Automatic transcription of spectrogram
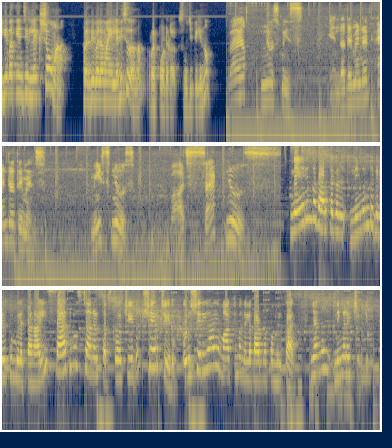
ഇരുപത്തിയഞ്ച് ലക്ഷവുമാണ് പ്രതിഫലമായി ലഭിച്ചതെന്നും റിപ്പോർട്ടുകൾ സൂചിപ്പിക്കുന്നു. നേരിന്റെ വാർത്തകൾ നിങ്ങളുടെ വിരൽത്തുമ്പിലെത്താനായി സാഗ് ന്യൂസ് ചാനൽ സബ്സ്ക്രൈബ് ചെയ്തും ഷെയർ ചെയ്തും ഒരു ശരിയായ മാധ്യമ നിലപാടിനൊപ്പം നിൽക്കാൻ ഞങ്ങൾ നിങ്ങളെ ക്ഷണിക്കുന്നു.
